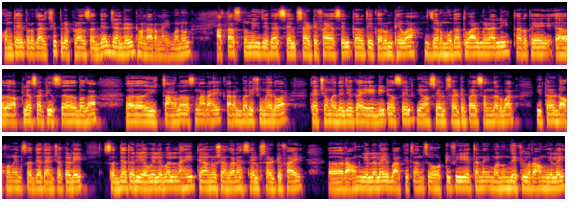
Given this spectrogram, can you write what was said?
कोणत्याही प्रकारचे प्रेफरन्स सध्या जनरेट होणार नाही. म्हणून आताच तुम्ही जे काही सेल्फ सर्टिफाय असेल तर ते करून ठेवा. जर मुदत वाढ मिळाली तर ते आपल्यासाठीच बघा चांगलं असणार आहे. कारण बरेच उमेदवार त्याच्यामध्ये जे काही क्रेडिट असेल किंवा सेल्फ सर्टिफाय संदर्भात इतर डॉक्युमेंट सध्या त्यांच्याकडे सध्या तरी अवेलेबल नाही. त्या अनुषंगाने सेल्फ सर्टिफाय राहून गेलेलं आहे. बाकीच्यांचं ओ टी पी येतं नाही. म्हणून देखील राहून गेलं आहे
